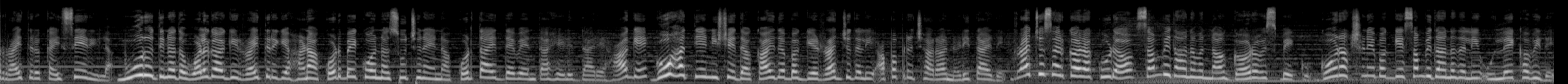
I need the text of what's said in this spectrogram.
ರೈತರ ಕೈ ಸೇರಿಲ್ಲ. ಮೂರು ದಿನದ ಒಳಗಾಗಿ ರೈತರಿಗೆ ಹಣ ಕೊಡಬೇಕು ಅನ್ನೋ ಸೂಚನೆಯನ್ನ ಕೊಡ್ತಾ ಇದ್ದೇವೆ ಅಂತ ಹೇಳಿದ್ದಾರೆ. ಹಾಗೆ ಗೋಹತ್ಯೆ ನಿಷೇಧ ಕಾಯ್ದೆ ಬಗ್ಗೆ ರಾಜ್ಯದಲ್ಲಿ ಅಪಪ್ರಚಾರ ನಡೀತಾ ಇದೆ. ರಾಜ್ಯ ಸರ್ಕಾರ ಕೂಡ ಸಂವಿಧಾನವನ್ನ ಗೌರವಿಸಬೇಕು. ಗೋರಕ್ಷಣೆ ಬಗ್ಗೆ ಸಂವಿಧಾನದಲ್ಲಿ ಉಲ್ಲೇಖವಿದೆ.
